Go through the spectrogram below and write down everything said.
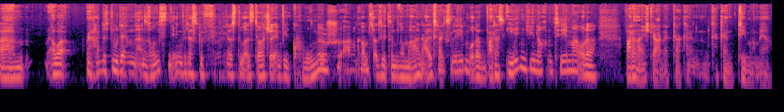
Ähm, aber Hattest du denn ansonsten irgendwie das Gefühl, dass du als Deutscher irgendwie komisch ankommst, also jetzt im normalen Alltagsleben? Oder war das irgendwie noch ein Thema oder war das eigentlich gar, gar, kein, gar kein Thema mehr?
